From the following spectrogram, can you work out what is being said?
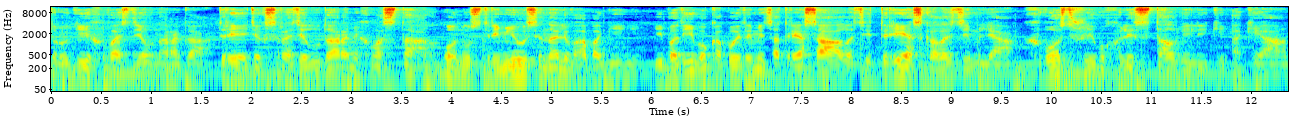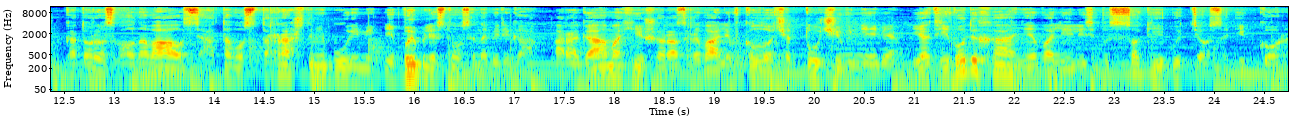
других воздел на рога, третьих сразил ударами хвоста. Он устремился на льва богини, и под его копытами сотрясалась и трескалась земля. Хвост же его хлестал великий океан, который взволновался от того страшного страшными бурями и выплеснулся на берега. А рога Махиши разрывали в клочья тучи в небе, и от его дыхания валились высокие утесы и горы.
